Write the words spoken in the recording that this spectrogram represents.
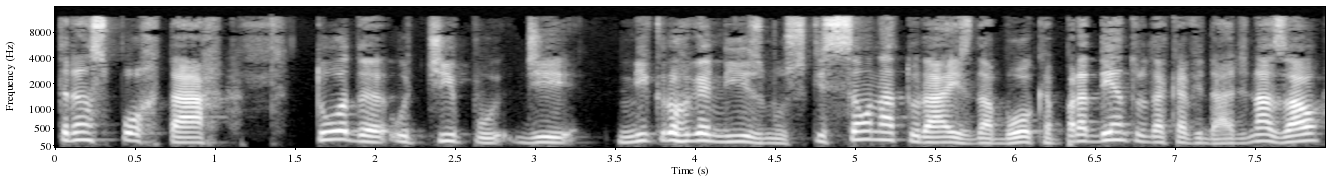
transportar todo o tipo de microorganismos que são naturais da boca para dentro da cavidade nasal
